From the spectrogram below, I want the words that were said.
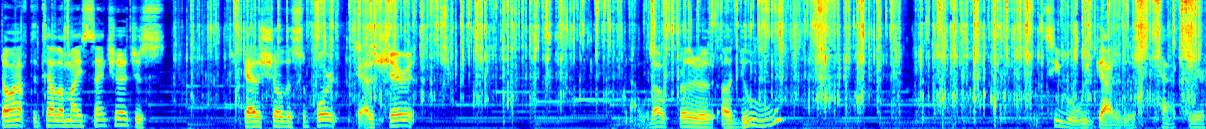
Don't have to tell them I sent you. Just gotta show the support. Gotta share it. Now, without further ado, let's see what we got in this pack here.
